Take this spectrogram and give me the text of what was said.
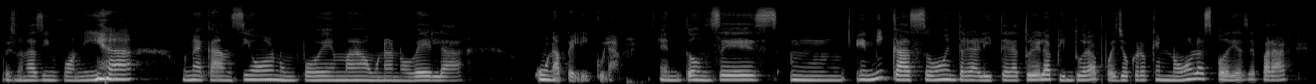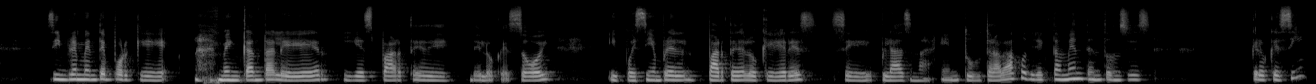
pues una sinfonía, una canción, un poema, una novela, una película. Entonces, mm, en mi caso, entre la literatura y la pintura, pues yo creo que no las podría separar simplemente porque me encanta leer y es parte de, de lo que soy y pues siempre parte de lo que eres se plasma en tu trabajo directamente. Entonces, creo que sí,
